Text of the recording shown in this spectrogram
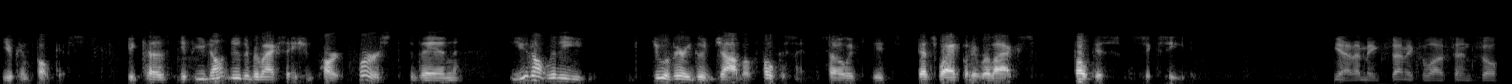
you can focus. Because if you don't do the relaxation part first, then you don't really do a very good job of focusing. So it, it's that's why I put a relax, focus, succeed. Yeah, that makes that makes a lot of sense. So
